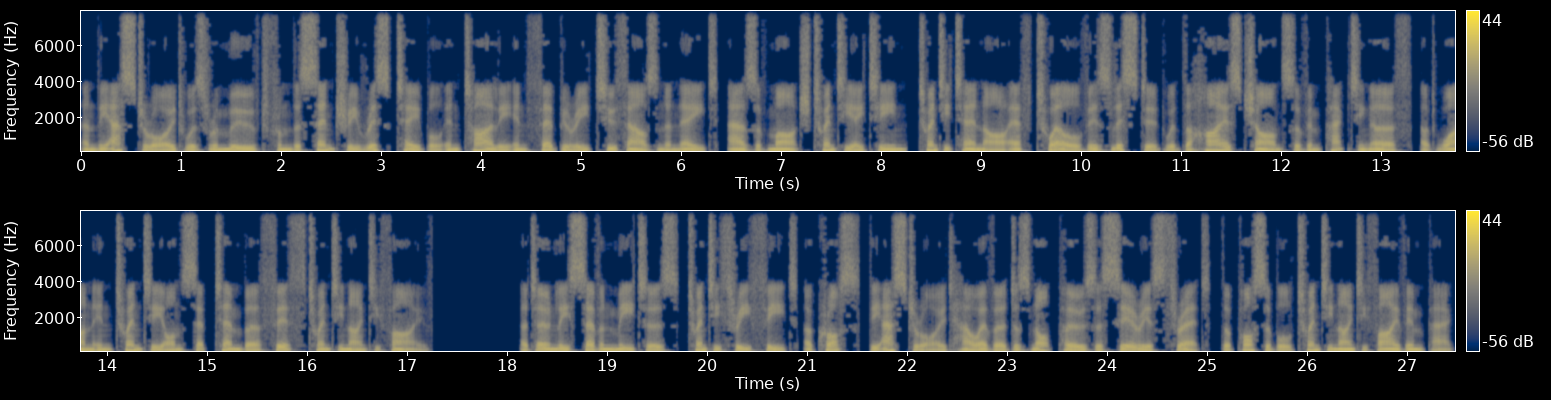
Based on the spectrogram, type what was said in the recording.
and the asteroid was removed from the Sentry risk table entirely in February 2008. As of March 2018, 2010 RF-12 is listed with the highest chance of impacting Earth, at 1 in 20 on September 5, 2095. At only 7 meters (23 feet) across, the asteroid however does not pose a serious threat. The possible 2095 impact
